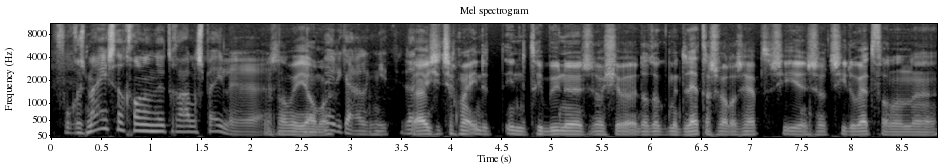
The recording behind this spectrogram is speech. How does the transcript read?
Volgens mij is dat gewoon een neutrale speler. Dat is dan weer jammer. weet ik eigenlijk niet. Dat, Ja, je ziet zeg maar in de, in de tribune, zoals je dat ook met letters wel eens hebt, zie je een soort silhouet van een, eh,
